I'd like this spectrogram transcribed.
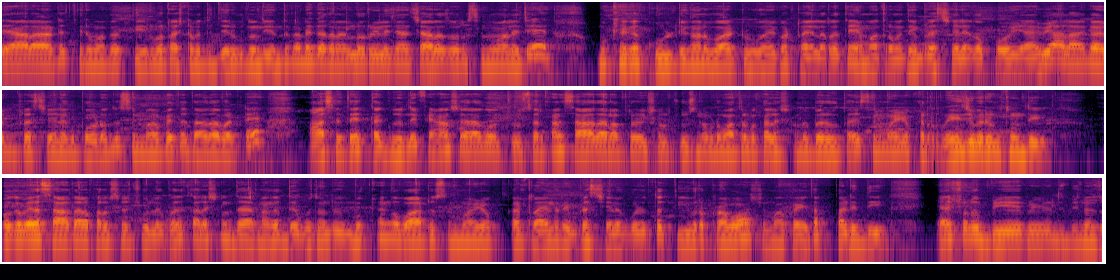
తేలా అంటే సినిమాకి తీర్వ నష్టం అయితే జరుగుతుంది. ఎందుకంటే గత నెలలో రిలీజ్ అయిన చాలా వరకు సినిమాలు అయితే ముఖ్యంగా కూల్టీ కానీ వాటి యొక్క ట్రైలర్ అయితే ఏమాత్రం అయితే ఇంప్రెస్ చేయలేకపోయావి అలాగే ఇంప్రెస్ చేయలేకపోవడంతో సినిమాపై అయితే దాదాపు ఆసక్తి అయితే తగ్గుతుంది. ఫ్యాన్స్ ఎలాగో చూస్తారు కానీ సాధారణ ప్రవేశాలు చూసినప్పుడు మాత్రం కలెక్షన్లు పెరుగుతాయి. సినిమా యొక్క రేంజ్ పెరుగుతుంది. ఒకవేళ సాధారణ పరీక్షలు చూడలేకపోతే కలెక్షన్ దారుణంగా దెబ్బతుంటుంది. ముఖ్యంగా వాటు సినిమా యొక్క ట్రైలర్ ఇంప్రెస్ చేయకపోవడంతో తీవ్ర ప్రభావం సినిమాపై అయితే పడింది. యాక్చువల్గా బీ బిజినెస్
